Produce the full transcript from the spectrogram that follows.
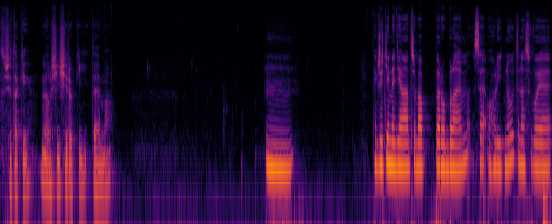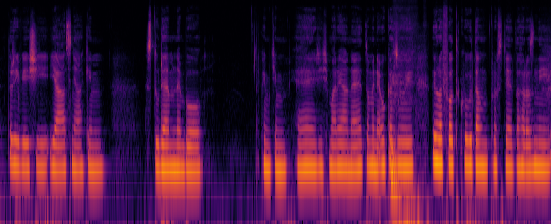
Což je taky další široký téma. Mm. Takže ti nedělá třeba problém se ohlídnout na svoje dřívější já s nějakým studem nebo takovým tím, Ježíš Maria, ne, to mi neukazuj, tuhle fotku, tam prostě je to hrozný.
